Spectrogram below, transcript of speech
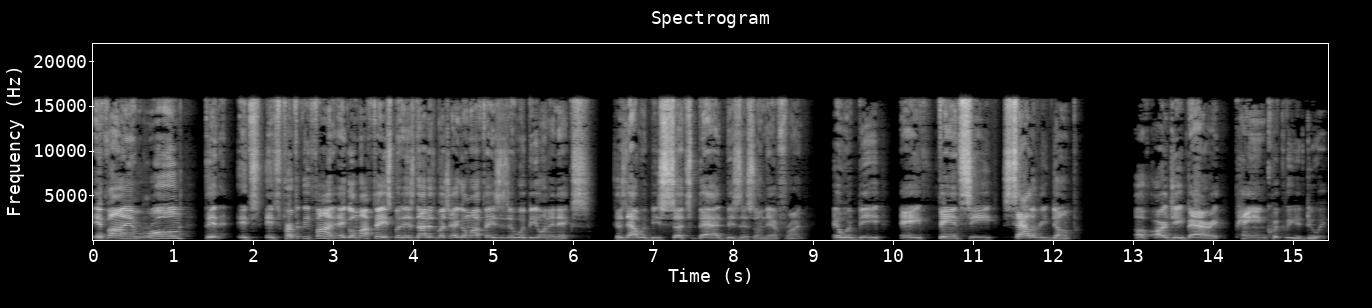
If I am wrong, then it's it's perfectly fine. Egg on my face, but it's not as much egg on my face as it would be on the Knicks. Because that would be such bad business on their front. It would be a fancy salary dump of RJ Barrett paying Quickley to do it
